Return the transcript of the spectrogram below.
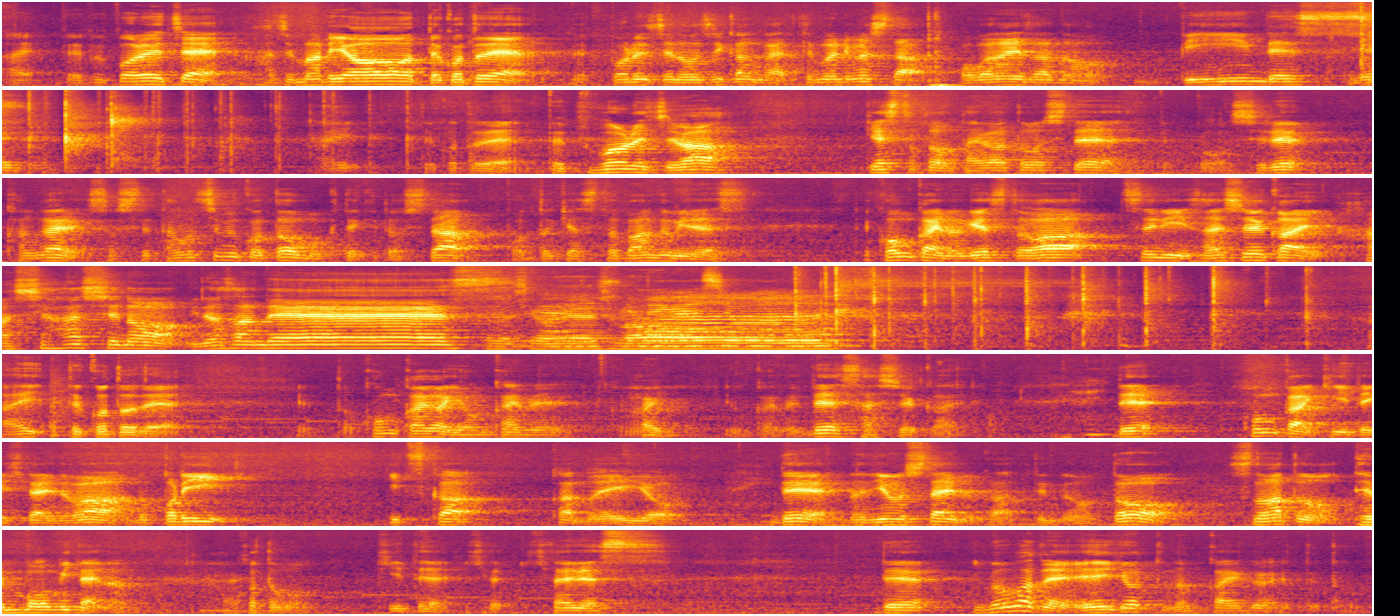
はい、ベブポルチェ始まるよーということで、ベブポルチェのお時間がやってまいりました。オーガナイザーのビーンです。はい、ということで、ベブポルチェはゲストとの対話を通して、ベブを知る、考える、そして楽しむことを目的としたポッドキャスト番組です。で今回のゲストは、ついに最終回、ハッシュハッシュの皆さんです。よろしくお願いします。お願いします。はい、ということで、えっと、今回が4回目、はい。4回目で最終回、で今回聞いていきたいのは残り5日間の営業で何をしたいのかっていうのとその後の展望みたいなことも聞いていきたいいきたいです。で今まで営業って何回ぐらいやってたのか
